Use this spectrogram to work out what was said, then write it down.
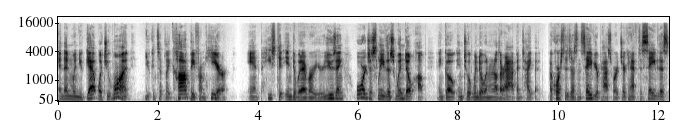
And then when you get what you want you can simply copy from here and paste it into whatever you're using or just leave this window up and go into a window in another app and type it. Of course this doesn't save your passwords. You're going to have to save this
